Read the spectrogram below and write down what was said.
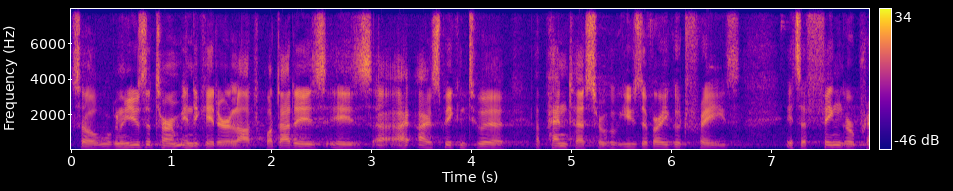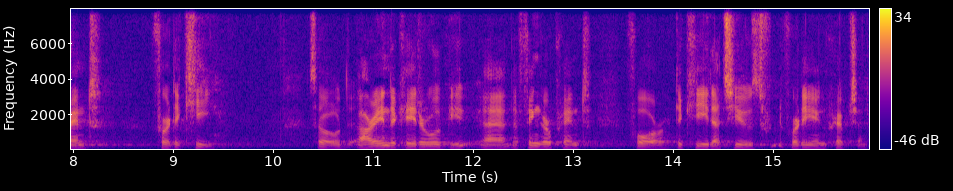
So we're going to use the term indicator a lot. What that is, is uh, I, I, was speaking to a, a pen tester who used a very good phrase. It's a fingerprint for the key. So our indicator will be uh, the fingerprint for the key that's used for the encryption.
